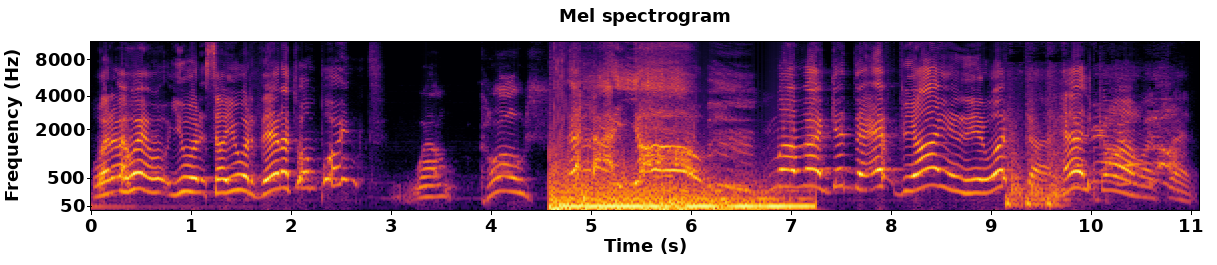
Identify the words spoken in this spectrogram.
wait, wait. You were so you were there at one point? Well, close. Yo, my man, get the FBI in here. What the hell? Come on, my friend.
